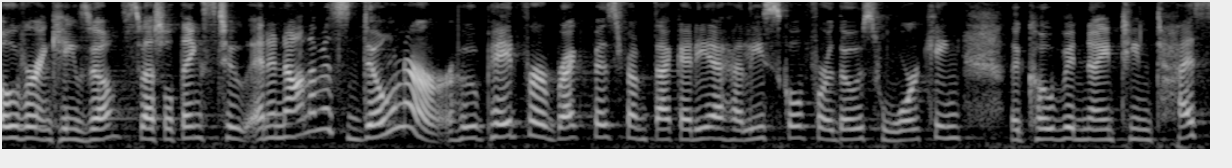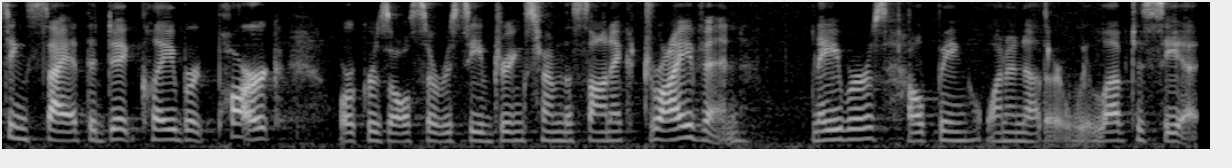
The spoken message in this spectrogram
Over in Kingsville, special thanks to an anonymous donor who paid for breakfast from Taqueria Jalisco for those working the COVID-19 testing site at the Dick Kleberg Park. Workers also received drinks from the Sonic Drive-In. Neighbors helping one another. We love to see it.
